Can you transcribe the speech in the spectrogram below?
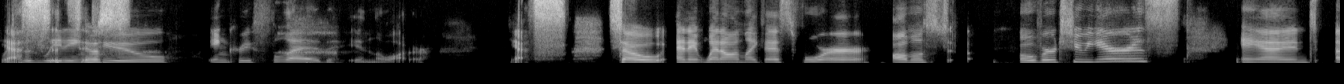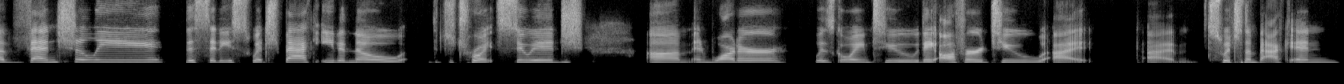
which Yes, was leading it was- to increased lead in the water. yes. So, and it went on like this for almost over two years. And eventually the city switched back, even though the Detroit sewage um, and water was going to, they offered to uh, um, switch them back and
